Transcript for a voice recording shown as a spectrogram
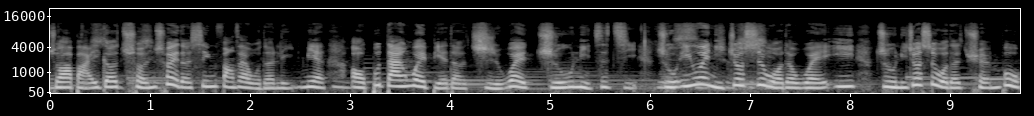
主啊，把一个纯粹的心放在我的里面。嗯、哦，不单为别的，只为主你自己。主，因为你就是我的唯一。主，你就是我的全部。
